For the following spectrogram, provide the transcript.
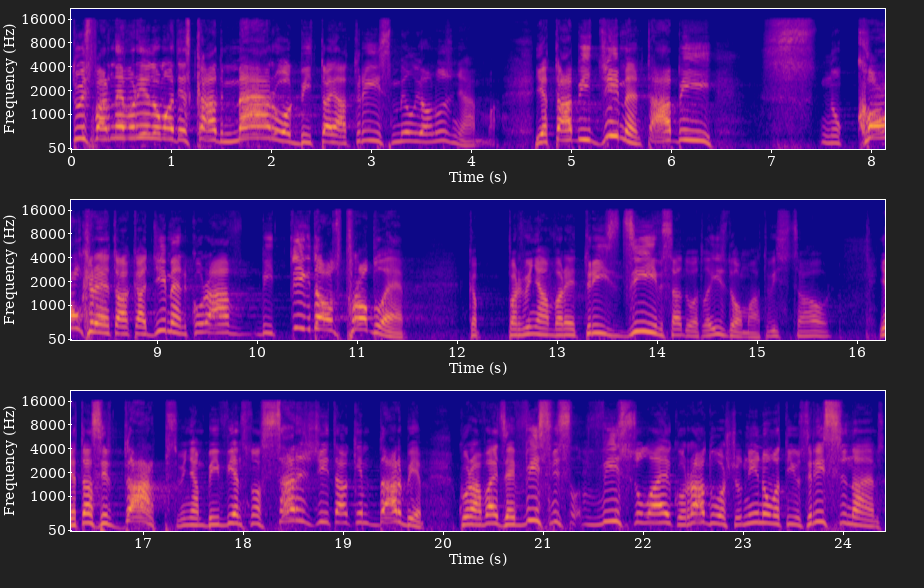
Tu vispār nevari iedomāties, kāda mēroga bija tajā trīs miljonu uzņēmumā. Ja tā bija ģimene, tā bija nu, konkrētākā ģimene, kurā bija tik daudz problēmu, ka par viņām varēja trīs dzīves atdot, lai izdomātu visu cauri. Ja tas ir darbs, viņam bija viens no sarežģītākiem darbiem, kurā vajadzēja vis, vis, visu laiku radošu un inovatīvus risinājumus,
